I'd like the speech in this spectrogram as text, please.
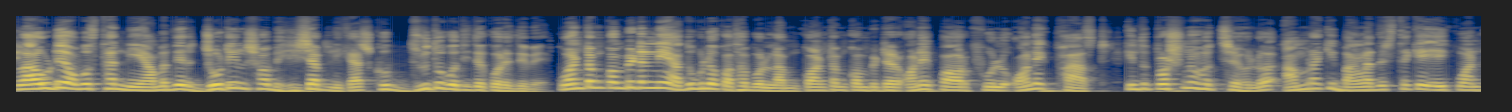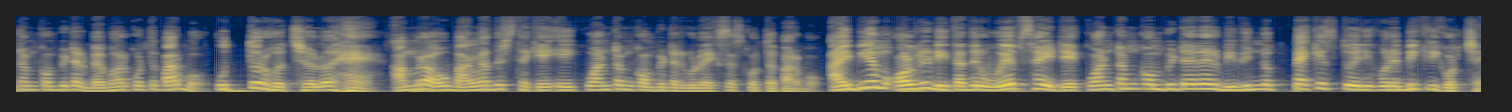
ক্লাউডে অবস্থান নিয়ে আমাদের জটিল সব হিসাব নিকাশ খুব দ্রুত গতিতে করে দেবে। কোয়ান্টাম কম্পিউটার নিয়ে এতগুলো কথা বললাম, কোয়ান্টাম কম্পিউটার অনেক পাওয়ারফুল, অনেক ফাস্ট, কিন্তু প্রশ্ন হচ্ছে হলো, আমরা কি বাংলাদেশ থেকে এই কোয়ান্টাম কম্পিউটার ব্যবহার করতে পারব? উত্তর হচ্ছে হলো হ্যাঁ আমরাও বাংলাদেশ থেকে এই কোয়ান্টাম কম্পিউটারগুলো অ্যাক্সেস করতে পারব। আইবিএম অলরেডি তাদের ওয়েবসাইটে কোয়ান্টাম কম্পিউটারের বিভিন্ন প্যাকেজ তৈরি করে বিক্রি করছে।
